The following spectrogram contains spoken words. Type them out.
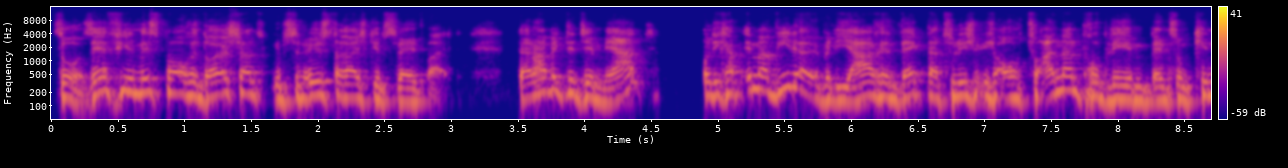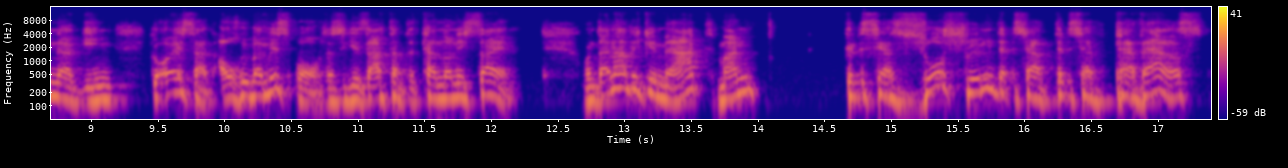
So, sehr viel Missbrauch in Deutschland, gibt es in Österreich, gibt es weltweit. Dann habe ich das gemerkt und ich habe immer wieder über die Jahre hinweg natürlich mich auch zu anderen Problemen, wenn es um Kinder ging, geäußert, auch über Missbrauch, dass ich gesagt habe, das kann doch nicht sein. Und dann habe ich gemerkt, Mann, das ist ja so schlimm, das ist ja, das ist ja pervers,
